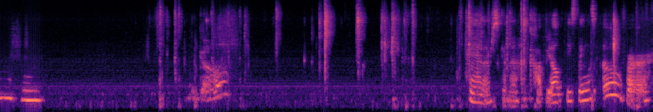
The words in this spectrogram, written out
Mm -hmm. There we go. And I'm just going to copy all of these things over.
